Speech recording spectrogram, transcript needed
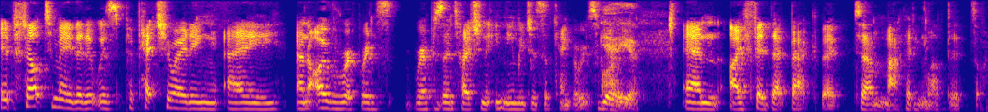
it felt to me that it was perpetuating a an over representation in images of kangaroos Yeah, yeah. And I fed that back, but um, marketing loved it, so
